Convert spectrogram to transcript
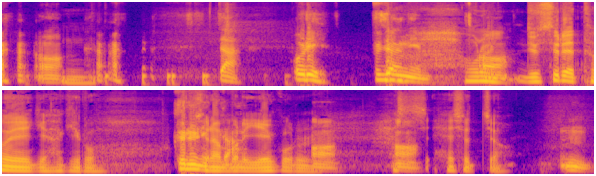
어 음. 우리 부장님 오늘 어. 뉴스레터 얘기하기로 그러니까 지난번에 예고를 어 하시, 하셨죠. 음.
